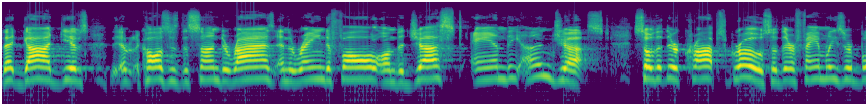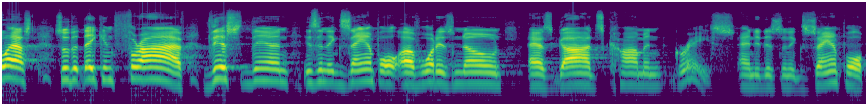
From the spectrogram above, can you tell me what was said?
that God gives, causes the sun to rise and the rain to fall on the just and the unjust so that their crops grow, so their families are blessed, so that they can thrive. This then is an example of what is known as God's common grace. And it is an example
